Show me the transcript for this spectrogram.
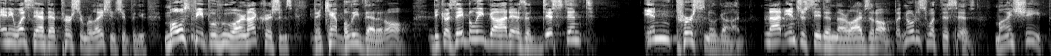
and he wants to have that personal relationship with you. Most people who are not Christians, they can't believe that at all because they believe God as a distant, impersonal God, not interested in their lives at all. But notice what this is. My sheep.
